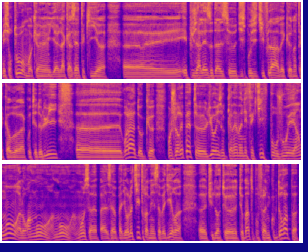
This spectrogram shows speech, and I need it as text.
Mais surtout, on voit qu'il y a la casette qui euh, est plus à l'aise dans ce dispositif-là avec un attaquant à côté de lui. Voilà, donc euh, moi je le répète, euh, Lyon ils ont quand même un effectif pour jouer en haut. Alors en haut, en haut, en haut, ça veut pas, ça veut pas dire le titre, mais ça veut dire euh, tu dois te, te, battre pour faire une Coupe d'Europe.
